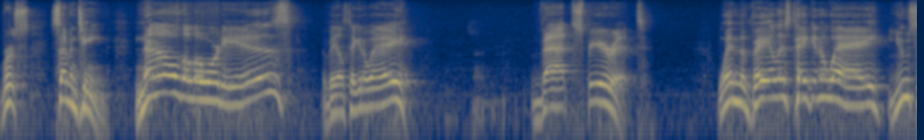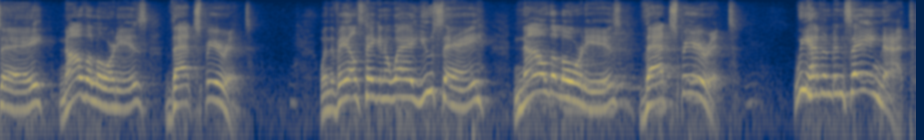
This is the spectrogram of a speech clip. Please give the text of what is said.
Verse 17 now the Lord is the veils taken away that spirit. When the veil is taken away you say now the Lord is that spirit. When the veil's taken away you say now the Lord is that spirit. We haven't been saying that.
